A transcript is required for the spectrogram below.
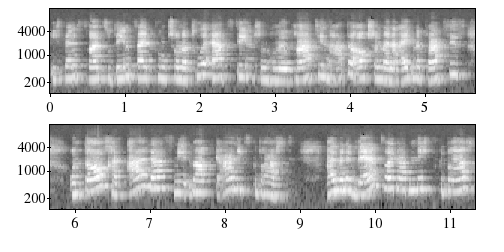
Ich selbst war zu dem Zeitpunkt schon Naturärztin, schon Homöopathin, hatte auch schon meine eigene Praxis. Und doch hat all das mir überhaupt gar nichts gebracht. All meine Werkzeuge haben nichts gebracht.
